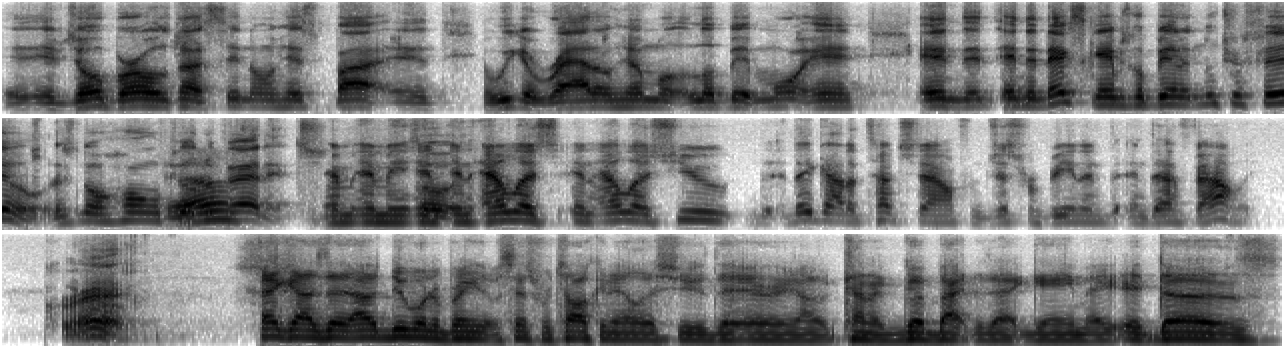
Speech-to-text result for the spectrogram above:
If Joe Burrow's not sitting on his spot and, and we can rattle him a little bit more, and and the, and the next game's gonna be at a neutral field. There's no home field Yeah. advantage. I mean, So- in, in LS in LSU, they got a touchdown from just from being in, in Death Valley. Correct. Hey guys, I I do want to bring it since we're talking LSU there, and I'll kind of go back to that game. It, it does,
